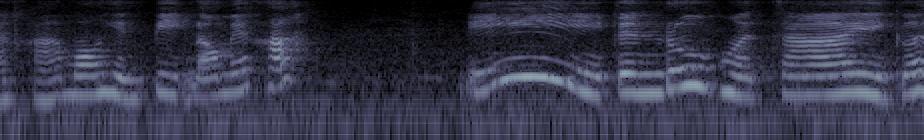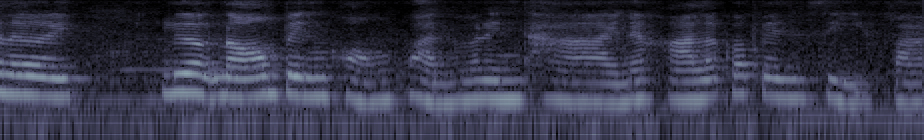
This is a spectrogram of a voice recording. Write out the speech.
นะคะ มองเห็นปีกน้องไหมคะนี่เป็นรูปหัวใจก็เลยเลือกน้องเป็นของขวัญวาเลนไทน์นะคะ แล้วก็เป็นสีฟ้า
